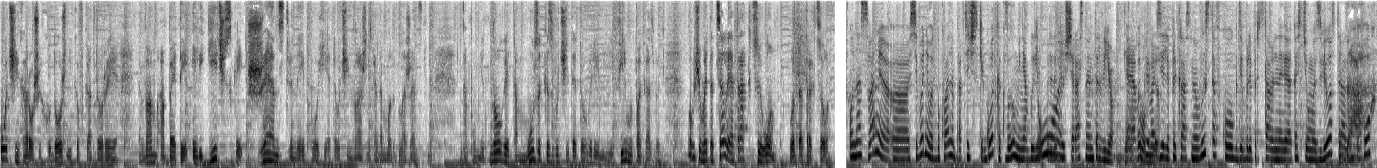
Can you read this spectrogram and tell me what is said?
очень хороших художников, которые вам об этой элегической, женственной эпохе, это очень важно, когда мода была женственная, напомнит многое. Там музыка звучит этого времени, фильмы показывают. В общем, это целый аттракцион. Вот аттракцион. У нас с вами э, сегодня вот буквально практически год, как вы у меня были Ой. в предыдущий раз на интервью. Я Э, вы помню. привозили прекрасную выставку, где были представлены костюмы звезд разных Да. эпох.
